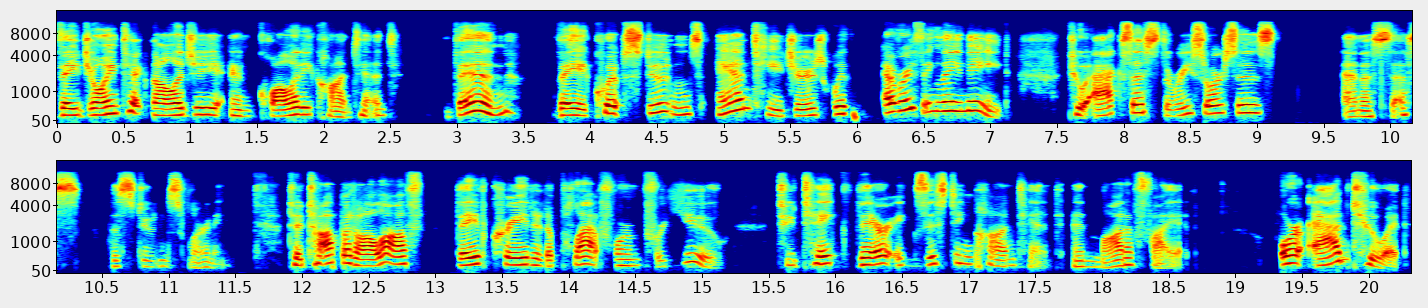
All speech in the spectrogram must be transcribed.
They join technology and quality content. Then they equip students and teachers with everything they need to access the resources and assess the students' learning. To top it all off, they've created a platform for you to take their existing content and modify it or add to it.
